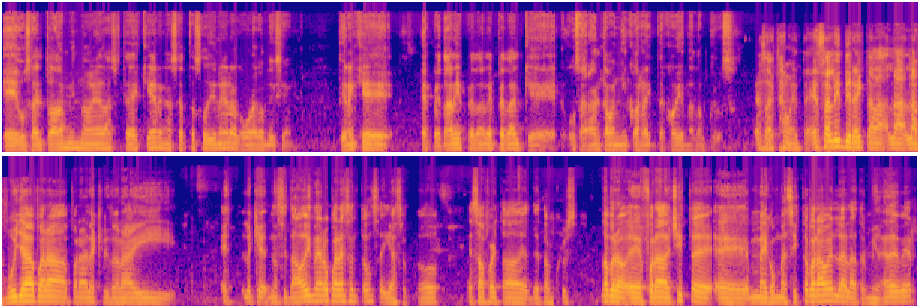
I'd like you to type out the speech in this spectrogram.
eh, usar todas mis novelas si ustedes quieren, acepta su dinero con una condición. Tienen que espetar y espetar y espetar que usarán el tamaño incorrecto escogiendo a Tom Cruise. Exactamente. Esa es la indirecta, la, la, la puya para, para la escritora ahí, que necesitaba dinero para ese entonces y aceptó esa oferta de, Tom Cruise. No, pero eh, fuera de chiste, eh, me convenciste para verla, la terminé de ver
